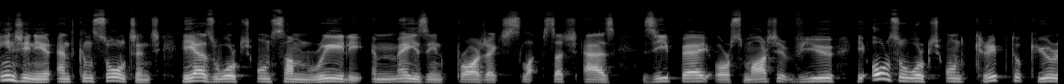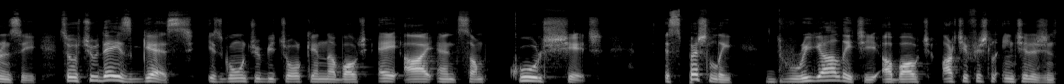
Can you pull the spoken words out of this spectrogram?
engineer and consultant. He has worked on some really amazing projects such as ZPay or SmartView. He also works on cryptocurrency. So today's guest is going to be talking about AI and some cool shit, especially reality about artificial intelligence?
